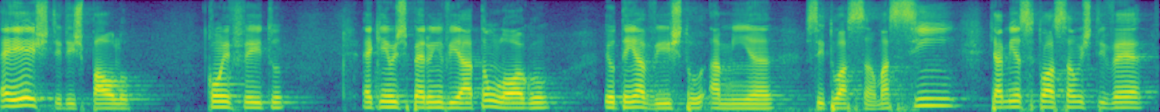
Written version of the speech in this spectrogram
É este, diz Paulo, com efeito, é quem eu espero enviar tão logo eu tenha visto a minha situação. Assim que a minha situação estiver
